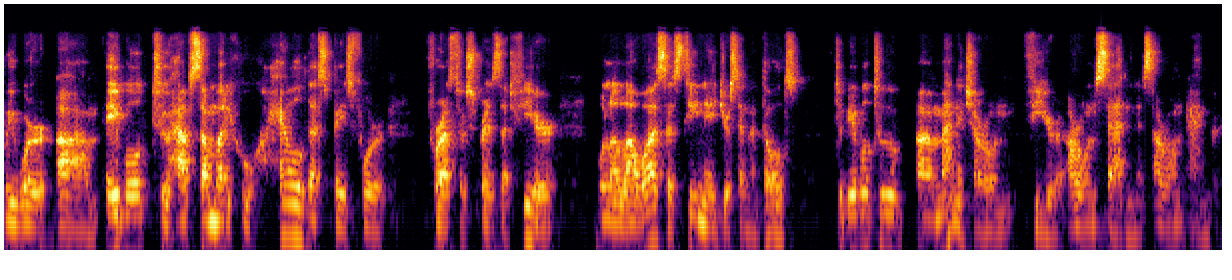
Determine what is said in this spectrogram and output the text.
we were um, able to have somebody who held that space for, for us to express that fear will allow us as teenagers and adults to be able to uh, manage our own fear, our own sadness, our own anger.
